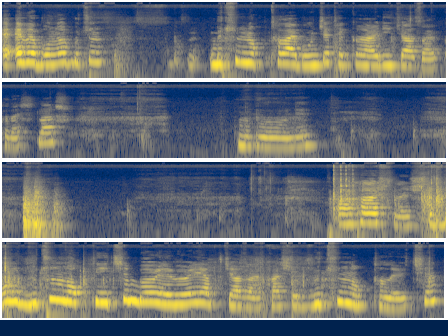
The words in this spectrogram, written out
E, evet bunu bütün bütün noktalar boyunca tekrarlayacağız arkadaşlar. Bunu böyle. Arkadaşlar işte bunu bütün nokta için böyle böyle yapacağız arkadaşlar. Bütün noktalar için.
